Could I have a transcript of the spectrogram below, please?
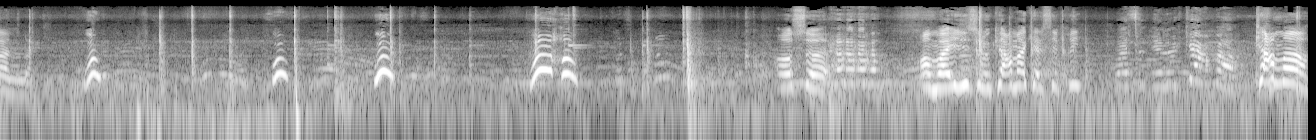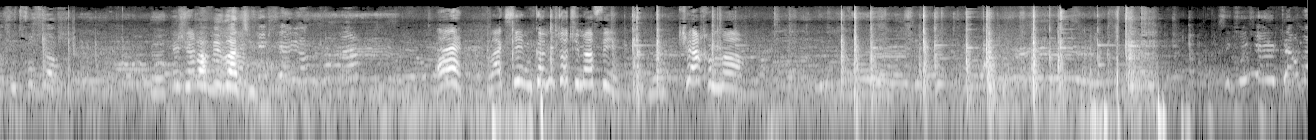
balle. Wouh Wouh Wouh Wouhou Oh, ce... Oh, Maïlis, le karma qu'elle s'est pris. Ouais, c'est le karma. Karma Je suis trop fort. Et je suis pas fait battu. Eh, Maxime, comme toi tu m'as fait. Le karma. C'est qui qui a eu le karma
